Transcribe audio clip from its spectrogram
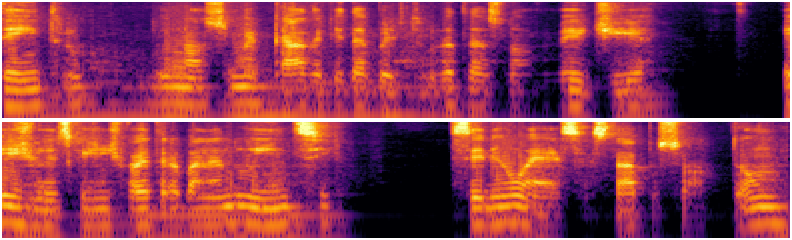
dentro do nosso mercado aqui da abertura das nove meio-dia. Regiões que a gente vai trabalhar no índice seriam essas, tá, pessoal? Então,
